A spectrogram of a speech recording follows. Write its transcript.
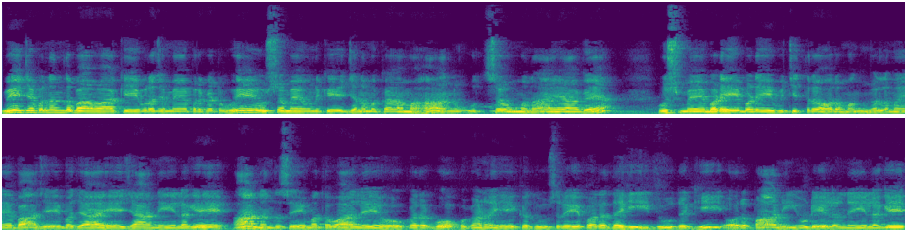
वे जब नंद बाबा के व्रज में प्रकट हुए, उस समय उनके जन्म का महान उत्सव मनाया गया। उसमें बड़े बड़े विचित्र और मंगलमय बाजे बजाए जाने लगे। आनंद से मत वाले होकर गोपगण एक दूसरे पर दही, दूध, घी और पानी उड़ेलने लगे।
